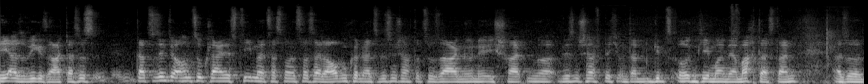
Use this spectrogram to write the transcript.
Nee, also wie gesagt, das ist, dazu sind wir auch ein zu kleines Team, als dass wir uns das erlauben können, als Wissenschaftler zu sagen, nee, nee ich schreibe nur wissenschaftlich und dann gibt es irgendjemanden, der macht das dann. Also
